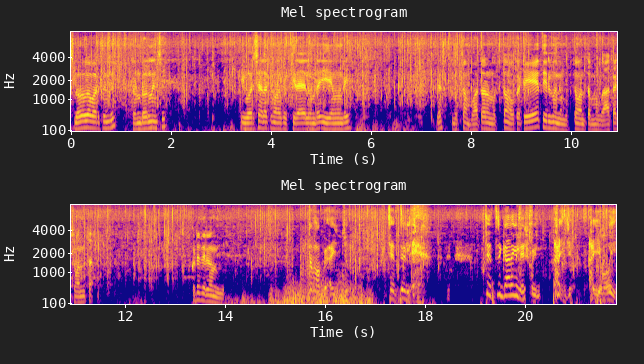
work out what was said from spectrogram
స్లోగా పడుతుంది. రెండు రోజుల నుంచి ఈ వర్షాలకు మనకు కిరాయిలు ఉండయి ఏముండయి. మొత్తం వాతావరణం మొత్తం ఒకటే తిరుగుంది. మొత్తం అంతా ఆకాశం అంతా ఒకటే తిరుగుంది. మొత్తం అబ్బాయి అయ్యో చెత్రి లే- గాలికి లేచిపోయింది. అయ్యో అయ్యో పోయి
